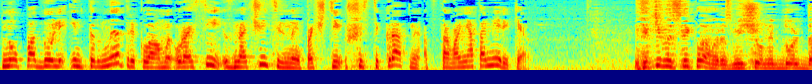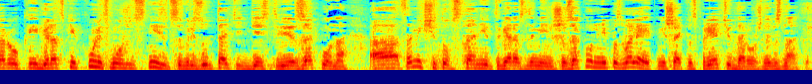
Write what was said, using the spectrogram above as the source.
Но по доле интернет-рекламы у России значительное, почти шестикратное отставание от Америки. Эффективность рекламы, размещенной вдоль дорог и городских улиц, может снизиться в результате действия закона, а самих счетов станет гораздо меньше. Закон не позволяет мешать восприятию дорожных знаков.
